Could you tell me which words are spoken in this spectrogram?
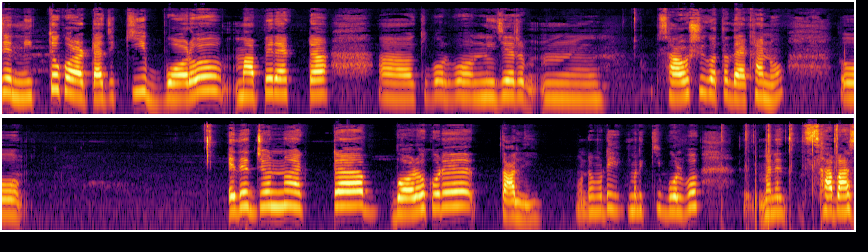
যে নৃত্য করাটা যে কি বড় মাপের একটা কি বলব, নিজের সাহসিকতা দেখানো তো এদের জন্য একটা বড় করে তালি, মোটামুটি মানে কি বলব মানে সাবাস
